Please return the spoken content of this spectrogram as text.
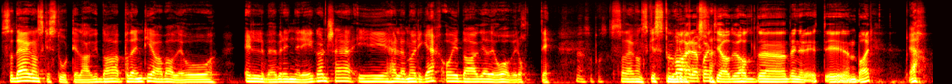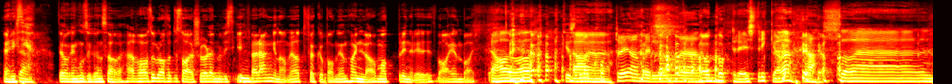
Så det er ganske stort i dag. Da, på den tida var det jo elleve brenneri kanskje i hele Norge, og i dag er det over 80. Så det er ganske stor Var det på den tida du hadde brenneriet ditt i en bar? Ja, Ja, det- Det var ikke en konsekvens av det. Jeg var så glad for at du sa det sjøl, med whisky. Mm. jeg regna med at fuck-upen din handla om at brenneriet ditt var i en bar. Ja, det var, Ikke så det var kort ja, mellom det eh, var kortere i strikka, det. Så eh,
